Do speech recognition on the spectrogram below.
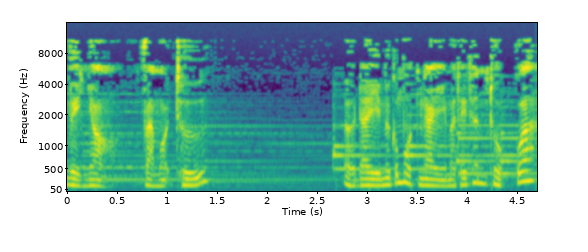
về nhỏ và mọi thứ. Ở đây mới có một ngày mà thấy thân thuộc quá.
